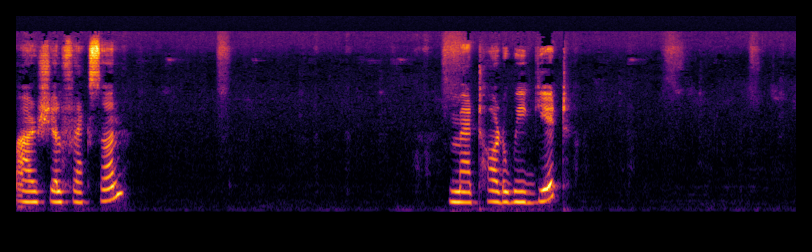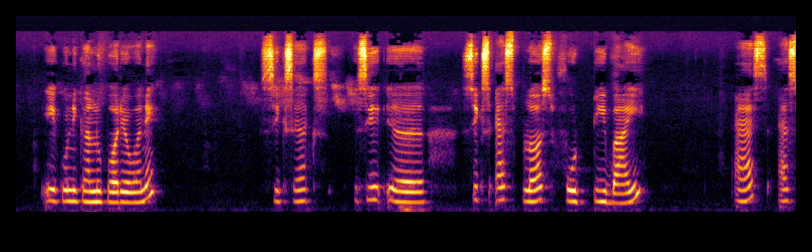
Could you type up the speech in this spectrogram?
partial fraction method we get. A को निकाल्नु पर्यो भने six x six s plus forty by s s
